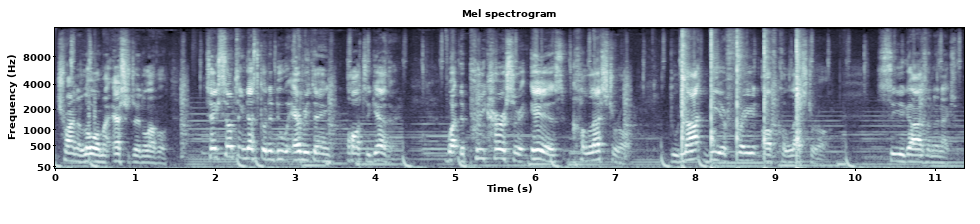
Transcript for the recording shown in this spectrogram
trying to lower my estrogen level. Take something that's going to do everything all together. But the precursor is cholesterol. Do not be afraid of cholesterol. See you guys on the next one.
